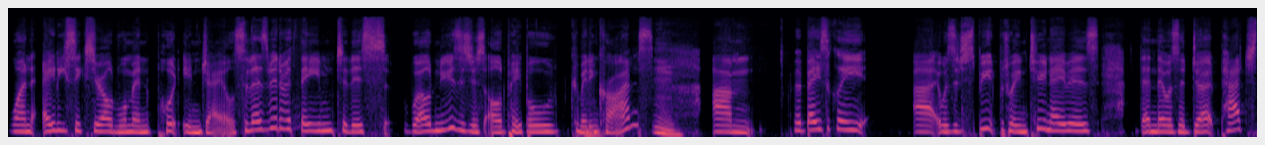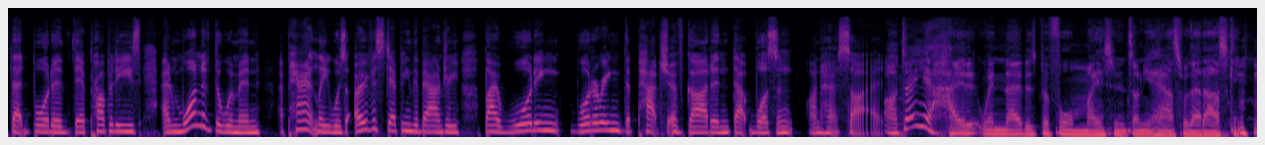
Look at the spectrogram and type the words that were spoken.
one 86 year old woman put in jail. So there's a bit of a theme to this world news is just old people committing crimes. Um, but basically, uh, it was a dispute between two neighbours. Then there was a dirt patch that bordered their properties, and one of the women apparently was overstepping the boundary by watering watering the patch of garden that wasn't on her side. Oh, don't you hate it when neighbours perform maintenance on your house without asking?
